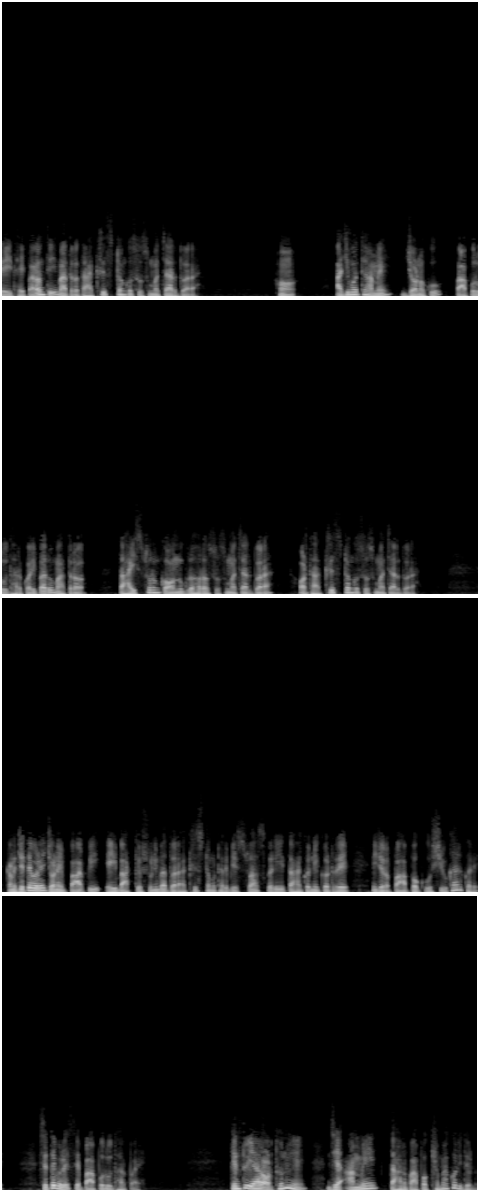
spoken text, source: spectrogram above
ଦେଇଥାଇପାରନ୍ତି ମାତ୍ର ତାହା ଖ୍ରୀଷ୍ଟଙ୍କ ସୁଷମାଚାର ଦ୍ୱାରା। ହଁ ଆଜି ମଧ୍ୟ ଆମେ ଜଣକୁ ପାପରୁ ଉଦ୍ଧାର କରିପାରୁ ମାତ୍ର ତାହା ଈଶ୍ୱରଙ୍କ ଅନୁଗ୍ରହର ସୁଷମାଚାର ଦ୍ୱାରା ଅର୍ଥାତ୍ ଖ୍ରୀଷ୍ଟଙ୍କ ସୁଷମାଚାର ଦ୍ୱାରା। କାରଣ ଯେତେବେଳେ ଜଣେ ପାପି ଏହି ବାକ୍ୟ ଶୁଣିବା ଦ୍ୱାରା ଖ୍ରୀଷ୍ଟଙ୍କଠାରେ ବିଶ୍ୱାସ କରି ତାହାଙ୍କ ନିକଟରେ ନିଜର ପାପକୁ ସ୍ୱୀକାର କରେ ସେତେବେଳେ ସେ ପାପରୁ ଉଦ୍ଧାର ପାଏ। କିନ୍ତୁ ଏହାର ଅର୍ଥ ନୁହେଁ ଯେ ଆମେ ତାହାର ପାପ କ୍ଷମା କରିଦେଲୁ।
